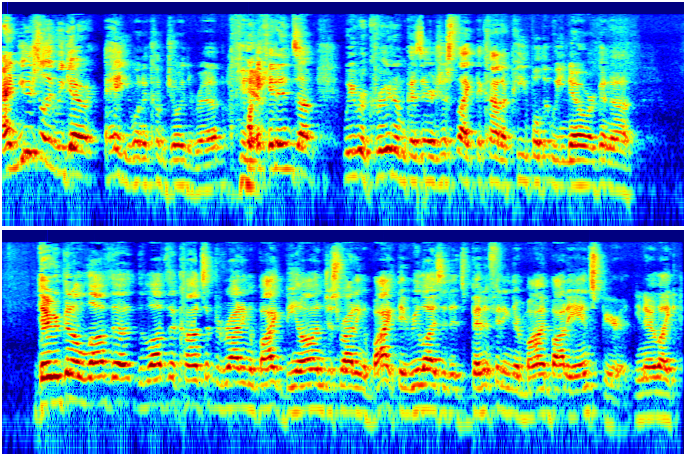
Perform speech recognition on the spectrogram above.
And usually we go, hey, you want to come join the Reb? Like it ends up, we recruit them because they're just like the kind of people that we know are gonna, they're gonna love the love the concept of riding a bike beyond just riding a bike. They realize that it's benefiting their mind, body, and spirit. You know, like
